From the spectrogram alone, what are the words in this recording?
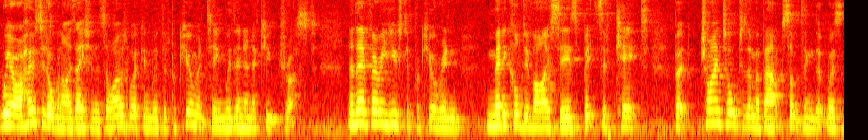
we're a hosted organisation, and so I was working with the procurement team within an acute trust. Now they're very used to procuring medical devices, bits of kit, but try and talk to them about something that was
